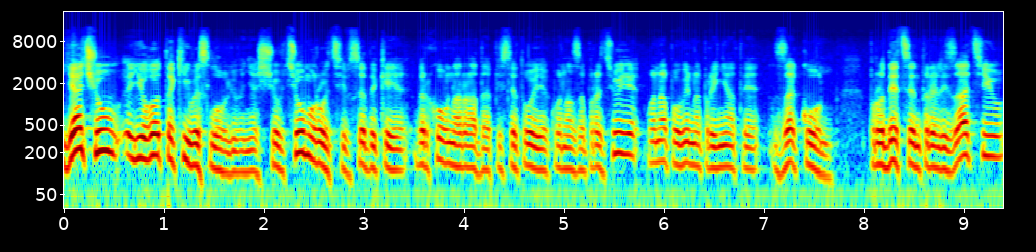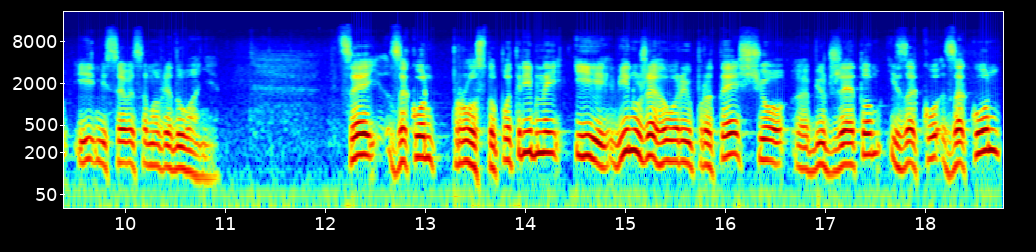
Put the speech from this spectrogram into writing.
Я чув його такі висловлювання, що в цьому році все-таки Верховна Рада, після того, як вона запрацює, вона повинна прийняти закон про децентралізацію і місцеве самоврядування. Цей закон просто потрібний, і він уже говорив про те, що е, бюджетом і зако- закон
